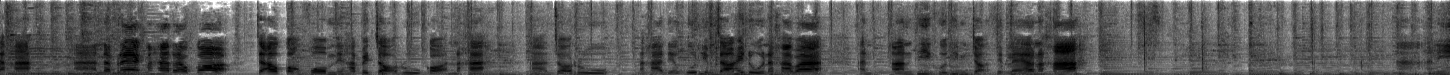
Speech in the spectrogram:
นะคะอ่าอันดับแรกนะคะเราก็จะเอากล่องโฟมเนี่ยค่ะไปเจาะรูก่อนนะคะอ่าเจาะรูนะคะ เดี๋ยวครูทิมจะเอาให้ดูนะคะว่าอันอันที่ครูทิมเจาะเสร็จแล้วนะคะอ่าอันนี้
